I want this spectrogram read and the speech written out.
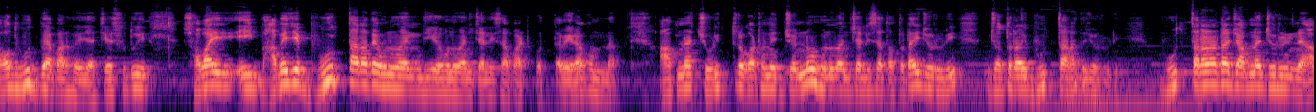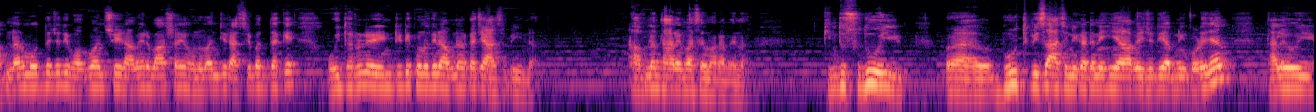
অদ্ভুত ব্যাপার হয়ে যাচ্ছে। শুধু সবাই এই ভাবে যে ভূত তাড়াতে হনুমানজি হনুমান চালিসা পাঠ করতে হবে, এরকম না। আপনার চরিত্র গঠনের জন্য হনুমান চালিসা ততটাই জরুরি, যতটা ওই ভূত তাড়াতে জরুরি। ভূত তাড়ানোটা আপনার জরুরি না। আপনার মধ্যে যদি ভগবান শ্রী রামের বাসায় হনুমানজির আশীর্বাদ থাকে, ওই ধরনের এন্টিটি কোনোদিন আপনার কাছে আসবেই না। আপনার ধারে পাশে মারাবে না। কিন্তু শুধু ওই ভূত, পিসাচ, নিকটে নেই আবে যদি আপনি করে যান, তাহলে ওই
